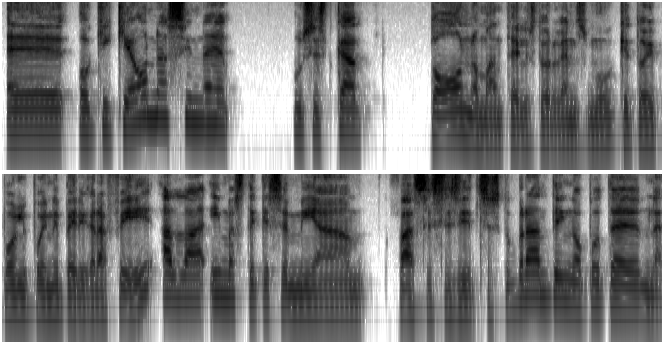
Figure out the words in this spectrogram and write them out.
Ε, ο Κυκεώνας είναι ουσιαστικά το όνομα αν θέλεις του οργανισμού και το υπόλοιπο είναι η περιγραφή, αλλά είμαστε και σε μια φάση συζήτησης του branding, οπότε ναι,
